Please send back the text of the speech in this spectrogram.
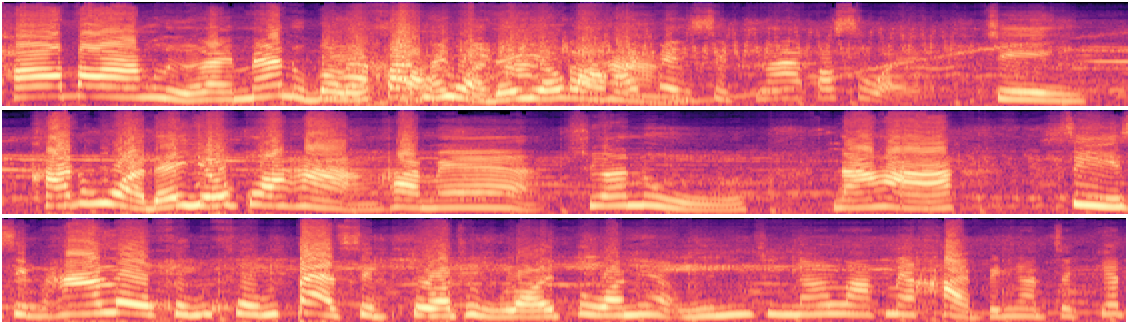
ผ้าบางหรืออะไรแม่หนูบอกเลยคาดหัวได้เยอะกว่าต่หาให้งเป็นสิบหน้าก็สวย จริงคาดหัวได้เยอะกว่าหางค่ะแม่ เชื่อหนูนะคะ 45 โลคุ้มๆ80 ตัวถึง 100 ตัวเนี่ยอุ้ยจริงๆน่ารักเนี่ยขายเป็นงานแจ็คเก็ต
